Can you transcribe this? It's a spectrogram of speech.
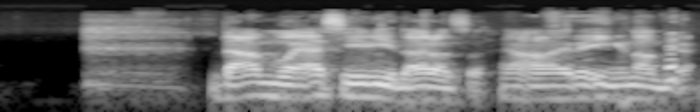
Der må jeg si Vidar, altså. Jeg har ingen andre.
